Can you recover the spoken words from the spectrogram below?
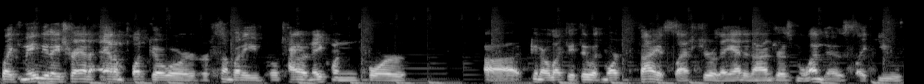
like maybe they try Adam Plutko or, or somebody or Tyler Naquin for, uh, you know, like they did with Mark Mathias last year. They added Andres Melendez. Like you,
